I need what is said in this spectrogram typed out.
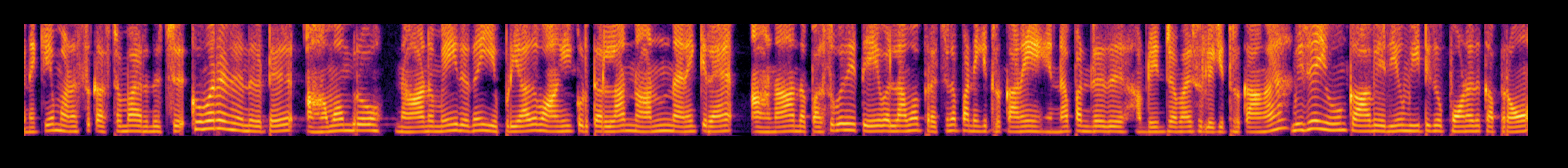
எனக்கே மனசு கஷ்டமா இருந்துச்சு. குமரன் இருந்துகிட்டு ஆமாம் ப்ரோ நானுமே இதை தான் எப்படியாவது வாங்கி கொடுத்துடலான்னு நானும் நினைக்கிறேன். ஆனா அந்த பசுபதி தேவையில்லாம பிரச்சனை பண்ணிக்கிட்டு இருக்கானே என்ன பண்றது? அப்படின்ற மாதிரி சொல்லிக்கிட்டு இருக்காங்க. விஜயும் காவேரியும் வீட்டுக்கு போனதுக்கு அப்புறம்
